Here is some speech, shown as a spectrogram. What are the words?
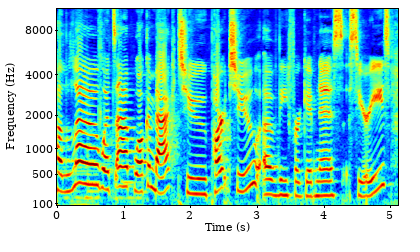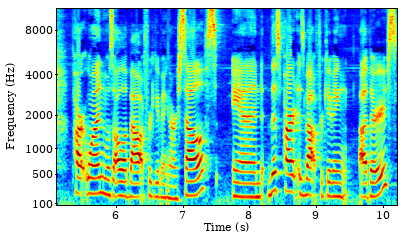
Hello, what's up? Welcome back to part two of the forgiveness series. Part one was all about forgiving ourselves, and this part is about forgiving others.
